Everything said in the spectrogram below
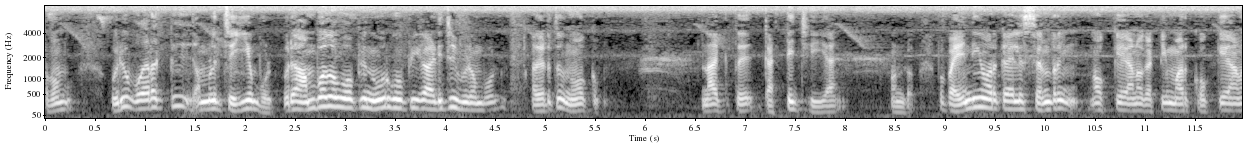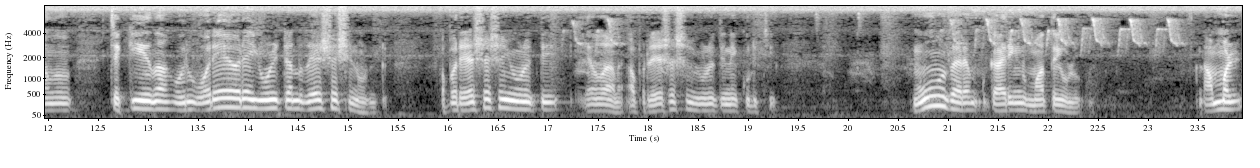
അപ്പം ഒരു വർക്ക് നമ്മൾ ചെയ്യുമ്പോൾ ഒരു അമ്പത് കോപ്പി നൂറ് കോപ്പി അടിച്ച് വിടുമ്പോൾ അതെടുത്ത് നോക്കും. ഇതിനകത്ത് കട്ടി ചെയ്യാൻ ഉണ്ടോ? അപ്പോൾ പെയിന്റിങ് വർക്കായാലും സെന്ററിങ് ഓക്കെയാണോ കട്ടിങ് മാർക്ക് ഒക്കെ ആണെന്ന് ചെക്ക് ചെയ്യുന്ന ഒരു ഒരേ ഒരേ യൂണിറ്റാണ് രജിസ്ട്രേഷൻ യൂണിറ്റ് അപ്പോൾ രജിസ്ട്രേഷൻ യൂണിറ്റ് എന്നതാണ് അപ്പോൾ രജിസ്ട്രേഷൻ യൂണിറ്റിനെ കുറിച്ച് മൂന്ന് തരം കാര്യങ്ങൾ മാത്രമേ ഉള്ളൂ. നമ്മൾ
